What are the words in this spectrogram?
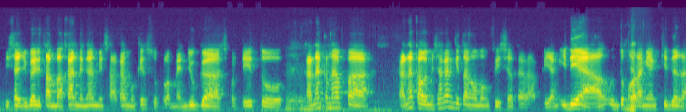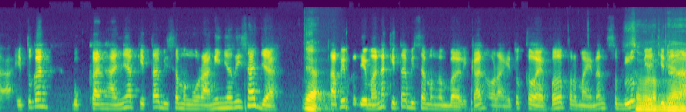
bisa juga ditambahkan dengan misalkan mungkin suplemen juga seperti itu. Hmm. Karena kenapa? Karena kalau misalkan kita ngomong fisioterapi yang ideal untuk Ya. orang yang cedera, itu kan bukan hanya kita bisa mengurangi nyeri saja, Ya. tapi bagaimana kita bisa mengembalikan orang itu ke level permainan sebelum, dia Sebelumnya. cedera.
